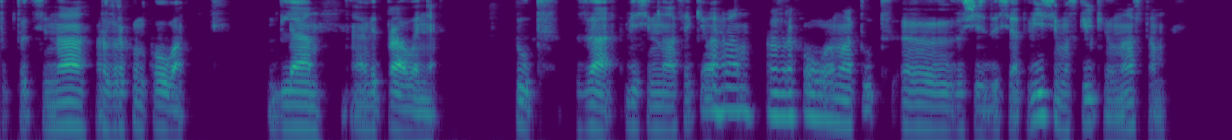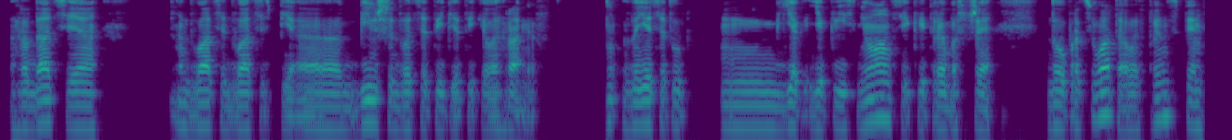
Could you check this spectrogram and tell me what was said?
Тобто ціна розрахункова для відправлення. Тут за 18 кг розраховуємо, а тут за 68, оскільки у нас там градація 20-25, більше 25 кг. Ну, здається, тут якийсь нюанс, який треба ще доопрацювати, але в принципі е,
